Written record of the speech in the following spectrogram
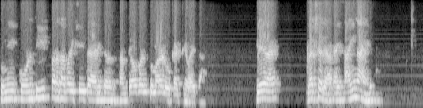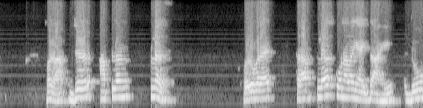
तुम्ही कोणतीही स्पर्धा परीक्षेची तयारी करत असाल तेव्हापर्यंत तुम्हाला डोक्यात ठेवायचा क्लिअर आहे? लक्ष द्या काही साईन आहेत. बघा जर आपण प्लस बरोबर आहे? तर हा प्लस कोणाला घ्यायचा आहे? जो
